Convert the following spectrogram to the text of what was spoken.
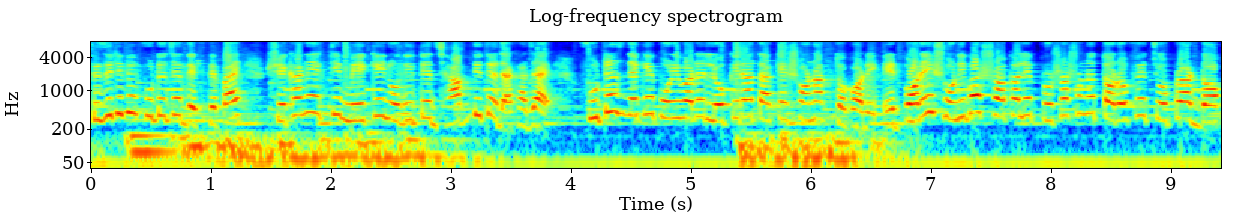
সিসিটিভি ফুটেজে দেখতে পায়। সেখানে একটি মেয়েকে নদীতে ঝাঁপ দিতে দেখা যায়। ফুটেজ দেখে পরিবারের লোকেরা তাকে শনাক্ত করে। এরপরেই শনিবার সকালে প্রশাসনের তরফে চোপড়ার ডক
